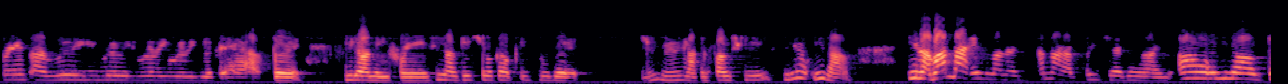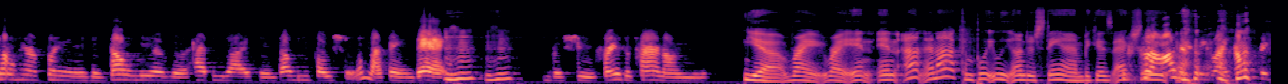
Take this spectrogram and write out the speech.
Friends are really, really, really, really good to have, but you don't need friends. You know, get you a couple people that, mm-hmm, like associates. You know, you know. You know, but I'm not even gonna. I'm not a preacher being like, oh, you know, don't have friends and don't live a happy life and don't be social. I'm not saying that. Mm-hmm, mm-hmm. But shoot, are turn on you. Yeah, right, right, and and I and I completely understand because actually, honestly, like, I don't think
